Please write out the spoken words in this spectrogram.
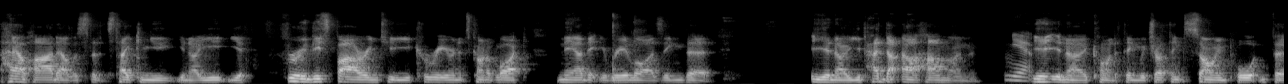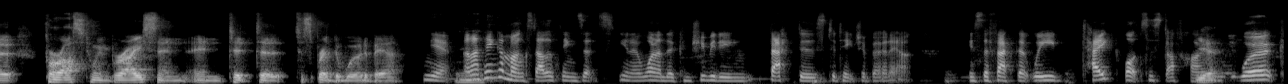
how hard, Alice, that it's taken you, you know, you, you through this far into your career. And it's kind of like now that you're realizing that, you know, you've had that aha moment. Yeah. You, you know, kind of thing, which I think is so important for for us to embrace and and to to to spread the word about. Yeah. And I mm. think amongst other things, that's, you know, one of the contributing factors to teacher burnout is the fact that we take lots of stuff home. Yeah. We work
